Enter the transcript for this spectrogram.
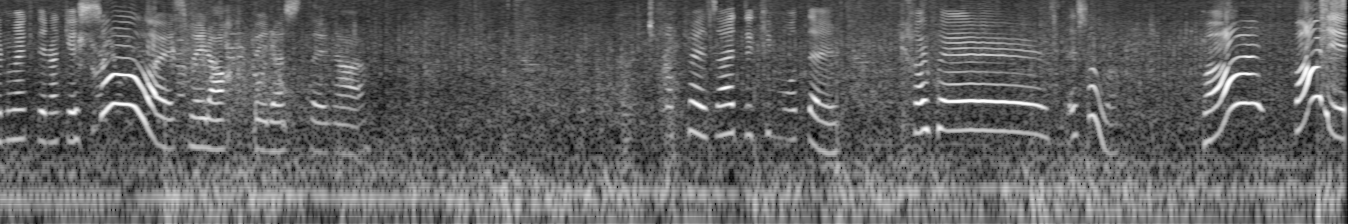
Գնում ենք տենանք ես սով այս մեր աղբերը ստենա։ Խփես, այդ դիքի մոտ է։ Խփես, էսա լա։ Բայ, բարի։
